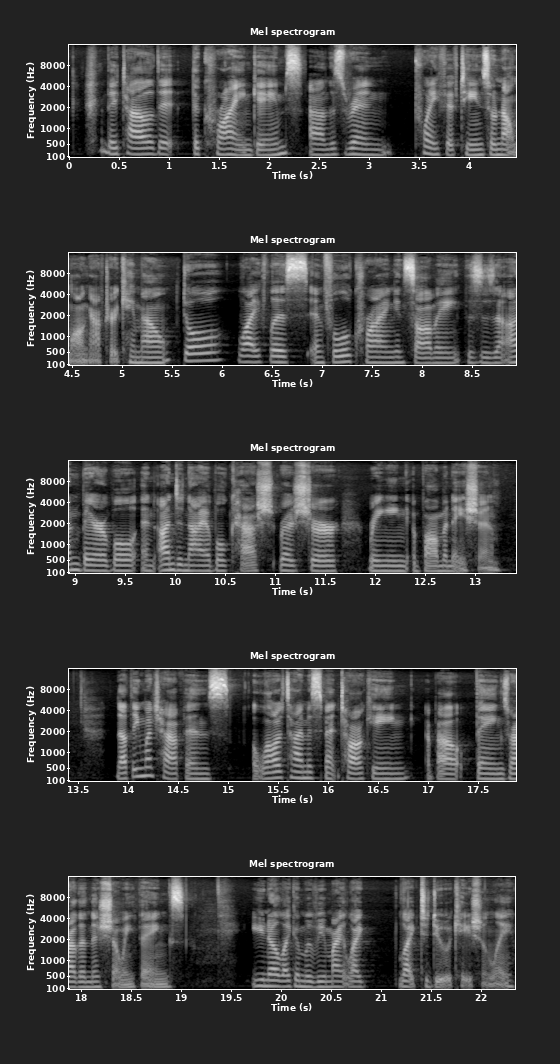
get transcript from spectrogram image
They titled it The Crying Games. Um, this was written 2015, so not long after it came out. Dull, lifeless, and full of crying and sobbing, this is an unbearable and undeniable cash register ringing abomination. Nothing much happens. A lot of time is spent talking about things rather than showing things. You know, like a movie might like like to do occasionally.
